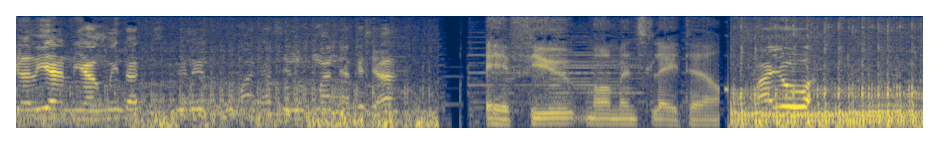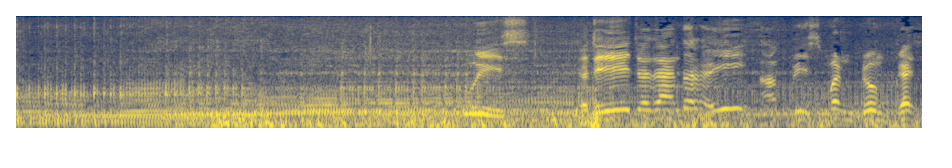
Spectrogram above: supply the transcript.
kalian yang minta dispilin rumahnya si Lukman ya guys ya. A few moments later. Ayo. Wis. Jadi cuaca antar hari habis mendung guys.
